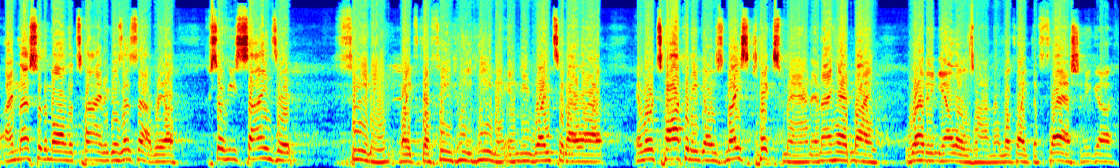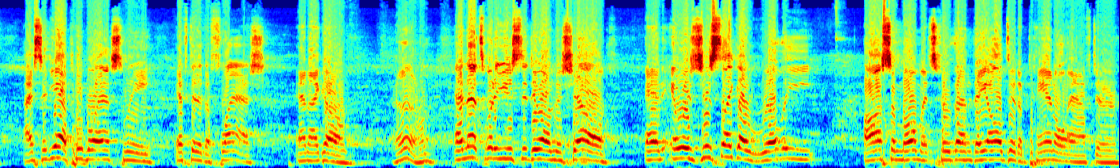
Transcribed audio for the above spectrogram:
I mess with him all the time. He goes, That's not real. So he signs it Feeney, like the Fee Hee Heena, and he writes it all out. And we're talking, he goes, Nice kicks, man. And I had my red and yellows on that looked like the Flash. And he go, I said, Yeah, people ask me if they're the Flash. And I go, I don't know. And that's what he used to do on the show. And it was just like a really awesome moment. So then they all did a panel after,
